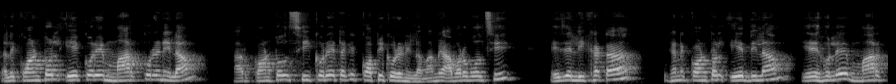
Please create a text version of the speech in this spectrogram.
তাহলে কন্ট্রোল এ করে মার্ক করে নিলাম। আর কন্ট্রোল সি করে এটাকে কপি করে নিলাম। আমি আবারও বলছি, এই যে লেখাটা, এখানে কন্ট্রোল এ দিলাম এ হলে মার্ক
